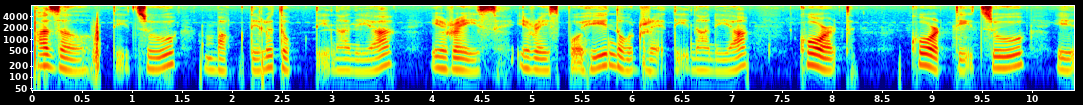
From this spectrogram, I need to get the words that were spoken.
puzzle ti chu mak ti lu tuk ti na ni ya erase. Erase po hi not re ti na ni ya court. Court ti chu i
